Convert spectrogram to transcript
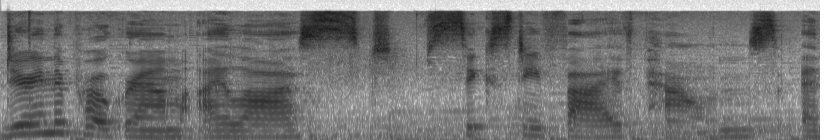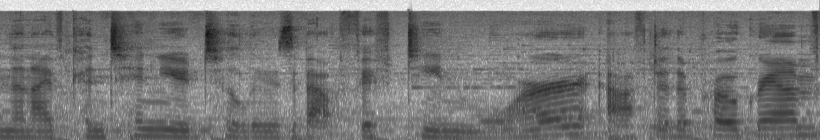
During the program, I lost 65 pounds, and then I've continued to lose about 15 more after the program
